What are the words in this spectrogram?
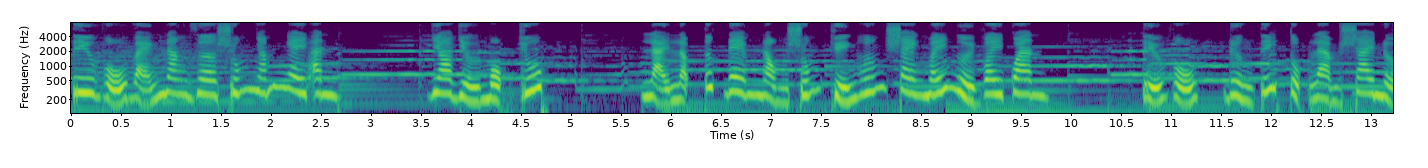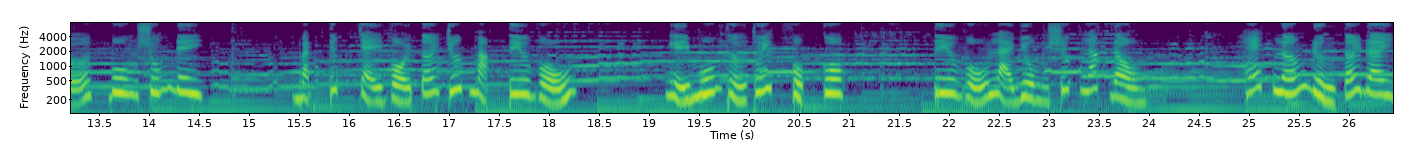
Tiêu vũ bản năng dơ súng nhắm ngay anh. Do dự một chút lại lập tức đem nòng súng chuyển hướng sang mấy người vây quanh. Tiểu vũ, đừng tiếp tục làm sai nữa, buông súng đi. Bạch tức chạy vội tới trước mặt tiêu vũ. Nghĩ muốn thử thuyết phục cô. Tiêu vũ lại dùng sức lắc đầu. Hét lớn đừng tới đây.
